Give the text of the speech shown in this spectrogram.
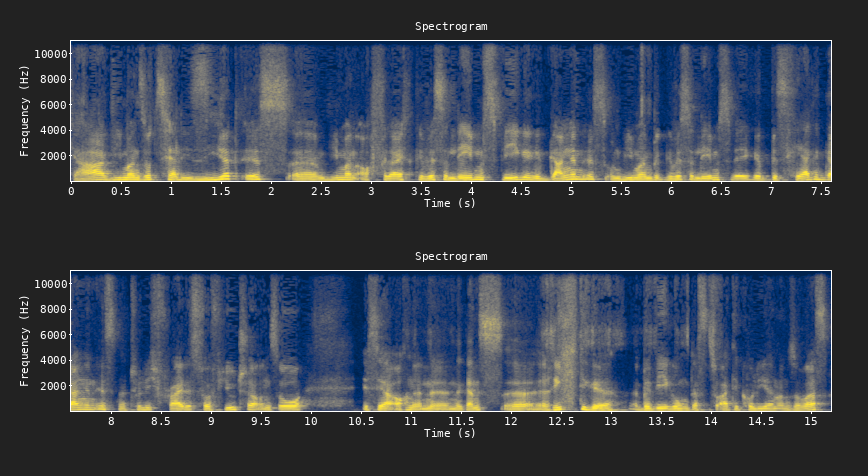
ja, wie man sozialisiert ist, äh, wie man auch vielleicht gewisse Lebenswege gegangen ist und wie man gewisse Lebenswege bisher gegangen ist. Natürlich Fridays for Future und so ist ja auch eine, eine, eine ganz äh, richtige Bewegung, das zu artikulieren und sowas.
